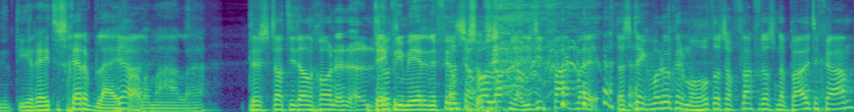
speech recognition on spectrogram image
die, die reten scherp blijven Ja. allemaal. Eh. Dus dat hij dan gewoon... Een, Deprimerende Dat filmpjes. zou wel lachen zijn. Je ziet vaak bij... Dat is tegenwoordig ook helemaal hot. Dat is al vlak voordat ze naar buiten gaan.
